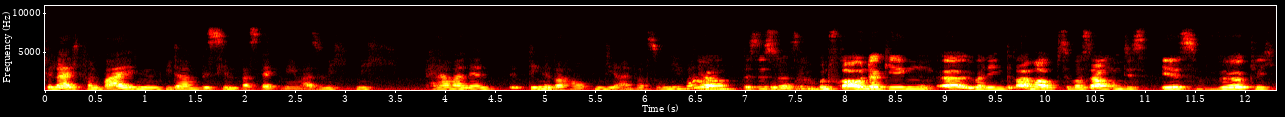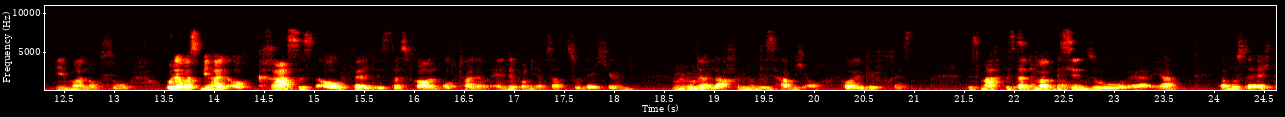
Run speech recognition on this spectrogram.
vielleicht von beiden wieder ein bisschen was wegnehmen. Also nicht, nicht permanent Dinge behaupten, die einfach so nie waren. ja, das ist so. Und Frauen dagegen äh, überlegen dreimal, ob sie was sagen und es ist wirklich immer noch so. Oder was mir halt auch krassest auffällt, ist, dass Frauen oft halt am Ende von ihrem Satz so lächeln. Mhm. oder lachen. Und das habe ich auch voll gefressen. Das macht es dann immer ein bisschen so, äh, ja, da musste echt,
